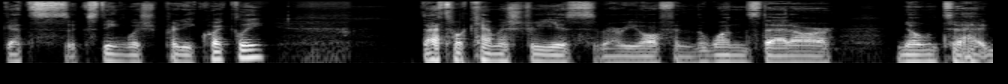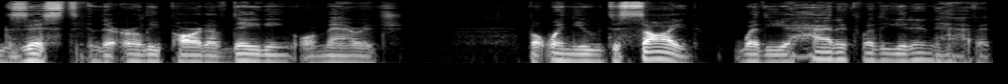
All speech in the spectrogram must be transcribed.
gets extinguished pretty quickly. That's what chemistry is very often, the ones that are known to exist in the early part of dating or marriage. But when you decide whether you had it, whether you didn't have it,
